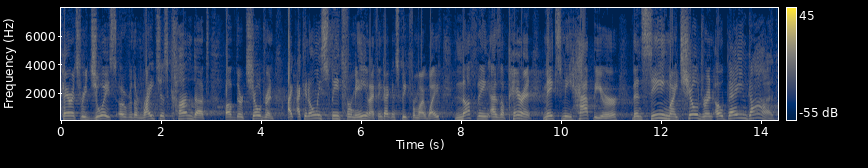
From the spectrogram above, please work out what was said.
Parents rejoice over the righteous conduct of their children. I, I, can only speak for me, and I think I can speak for my wife. Nothing as a parent makes me happier than seeing my children obeying God.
